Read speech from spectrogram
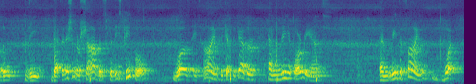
the, the definition of Shabbos for these people was a time to get together and reorient and redefine what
